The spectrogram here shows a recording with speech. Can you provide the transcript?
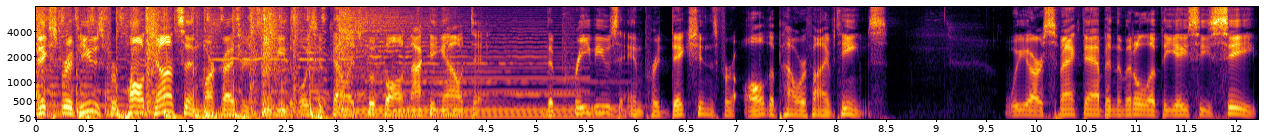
Mixed reviews for Paul Johnson, Mark Rogers TV, the voice of college football, knocking out the previews and predictions for all the Power Five teams. We are smack dab in the middle of the ACC.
